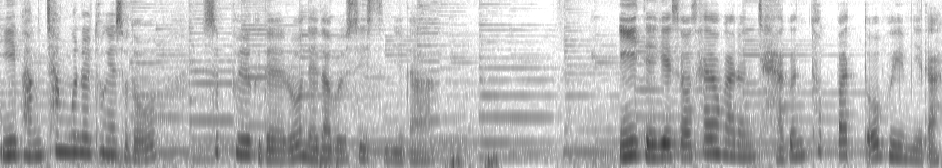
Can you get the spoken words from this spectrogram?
이 방 창문을 통해서도 숲을 그대로 내다볼 수 있습니다. 이 댁에서 사용하는 작은 텃밭도 보입니다.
